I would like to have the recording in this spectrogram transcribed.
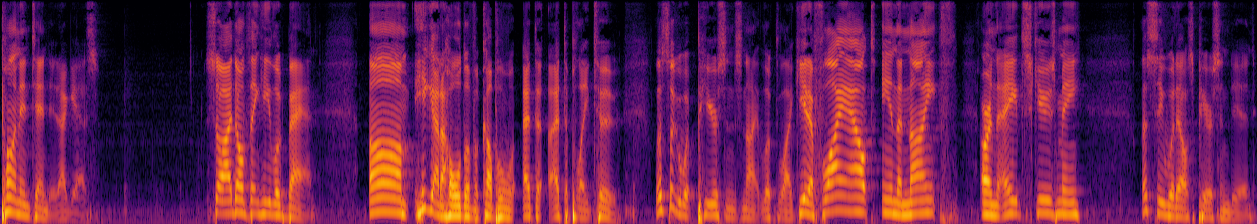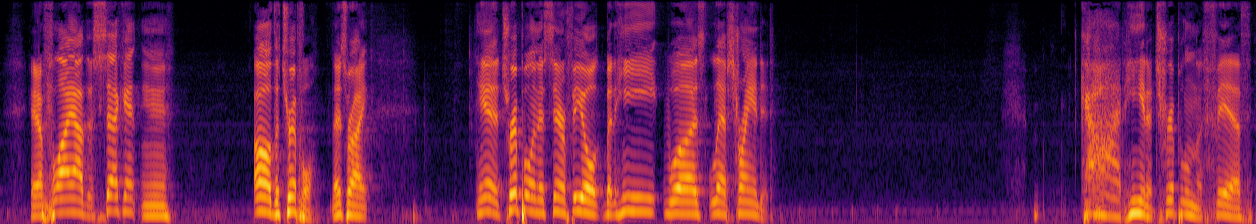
Pun intended, I guess. So I don't think he looked bad. Um, he got a hold of a couple at the at the plate too. Let's look at what Pearson's night looked like. He had a fly out in the ninth or in the eighth, excuse me. Let's see what else Pearson did. He had a fly out the second. Eh. Oh, the triple. That's right. He had a triple in the center field, but he was left stranded. God, he had a triple in the fifth.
